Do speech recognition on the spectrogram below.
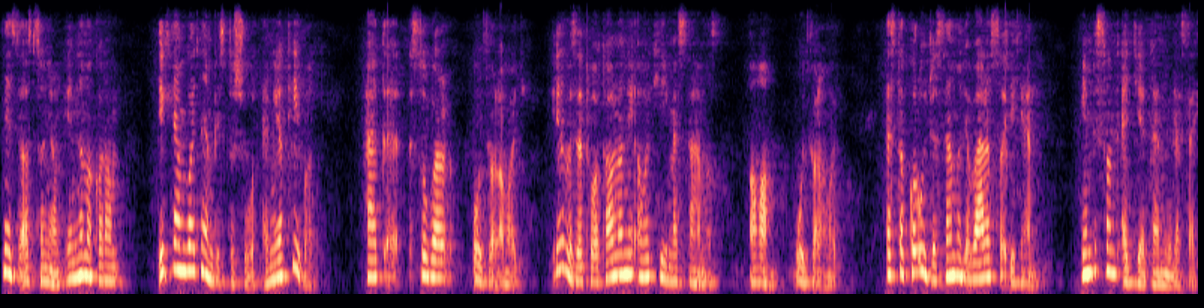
Nézze, asszonyom, én nem akarom... Igen vagy nem biztos úr, emiatt hívott? Hát, szóval úgy valahogy. Élvezett volt hallani, ahogy híme számaz. Aha, úgy valahogy. Ezt akkor úgy veszem, hogy a válasza igen. Én viszont egyértelmű leszek.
